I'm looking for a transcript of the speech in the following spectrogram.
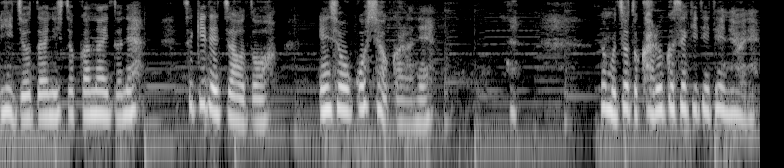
いい状態にしとかないとね、咳出ちゃうと炎症起こしちゃうからね。でもちょっと軽く咳出てんのよね。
